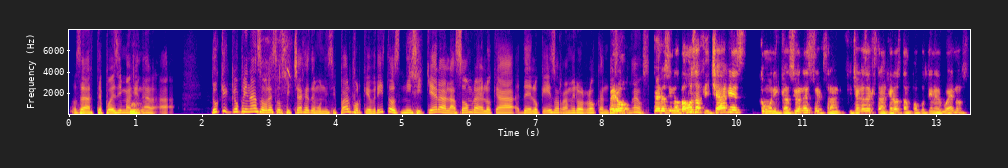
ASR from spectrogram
O sea, te puedes imaginar. Duque, ¿qué opinas sobre estos fichajes de Municipal? Porque Britos ni siquiera la sombra de lo que, ha, de lo que hizo Ramiro Roca en pero, torneos. Pero si nos vamos a fichajes, comunicaciones, extran, fichajes extranjeros tampoco tienen buenos.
